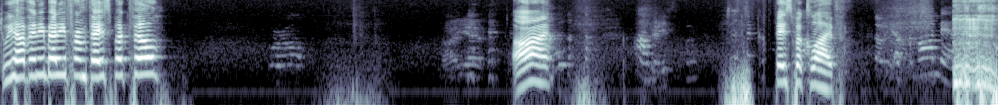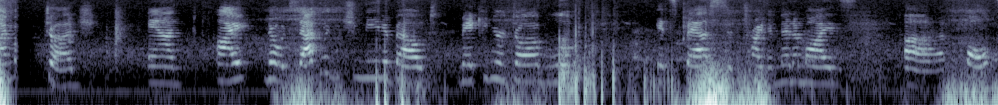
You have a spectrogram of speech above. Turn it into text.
Do we have anybody from Facebook, Phil? All right. Facebook Live. a comment. I'm a judge, and I know exactly what you mean about making your dog look its best and trying to minimize uh, faults.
